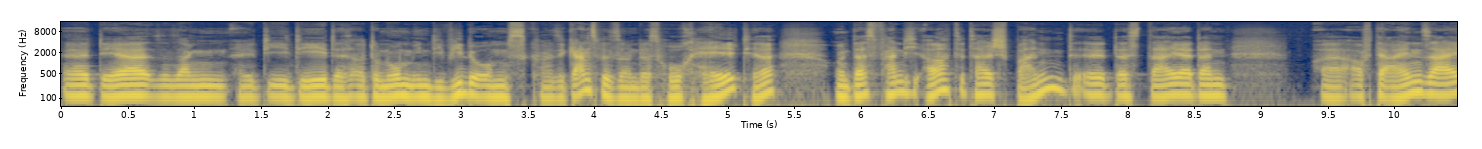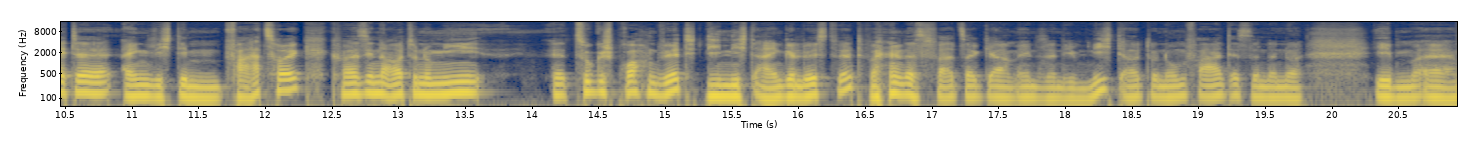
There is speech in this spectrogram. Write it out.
äh, der sozusagen äh, die Idee des autonomen Individuums quasi ganz besonders hoch hält. Ja, und das fand ich auch total spannend, äh, dass da ja dann äh, auf der einen Seite eigentlich dem Fahrzeug quasi eine Autonomie äh, zugesprochen wird, die nicht eingelöst wird, weil das Fahrzeug ja am Ende dann eben nicht autonom fahrend ist, sondern nur eben äh,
